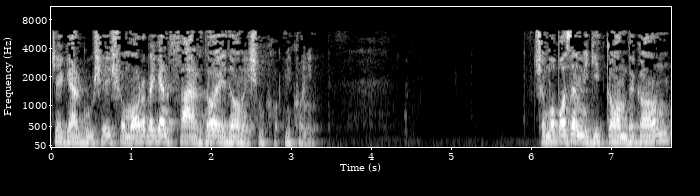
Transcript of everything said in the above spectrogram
جگرگوشه شما رو بگن فردا اعدامش می‌کنیم. شما بازم میگید گام به گام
